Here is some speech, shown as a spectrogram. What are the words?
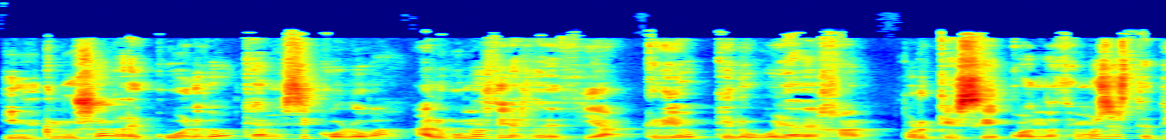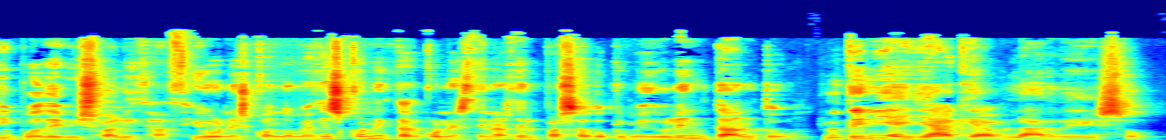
Incluso recuerdo que a mi psicóloga algunos días le decía, creo que lo voy a dejar. Porque si cuando hacemos este tipo de visualizaciones, cuando me haces conectar con escenas del pasado que me duelen tanto, no tenía ya que hablar de eso.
